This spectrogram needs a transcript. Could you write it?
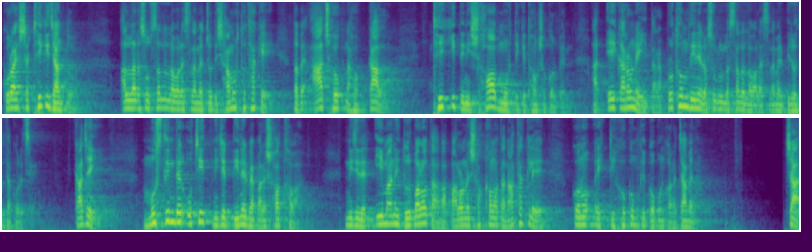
কোরাইশরা ঠিকই জানত আল্লাহ রসুল সাল্লাহ আলাইস্লামের যদি সামর্থ্য থাকে, তবে আজ হোক না হোক কাল, ঠিকই তিনি সব মূর্তিকে ধ্বংস করবেন। আর এই কারণেই তারা প্রথম দিনে রসুল্লাহ সাল্লাহ আলাইস্লামের বিরোধিতা করেছে। কাজেই মুসলিমদের উচিত নিজের দিনের ব্যাপারে সৎ হওয়া। নিজেদের ইমানি দুর্বলতা বা পালনের সক্ষমতা না থাকলে কোনো একটি হুকুমকে গোপন করা যাবে না। চার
